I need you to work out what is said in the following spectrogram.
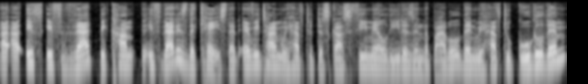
uh, if if that become if that is the case that every time we have to discuss female leaders in the Bible, then we have to Google them.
